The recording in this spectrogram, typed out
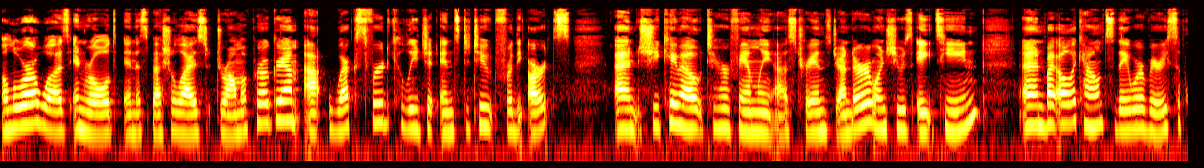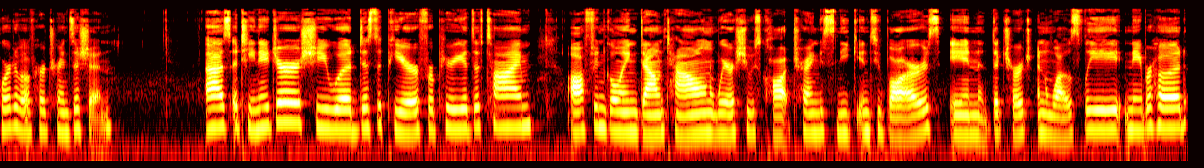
Alora was enrolled in a specialized drama program at Wexford Collegiate Institute for the Arts and she came out to her family as transgender when she was 18, and by all accounts, they were very supportive of her transition. As a teenager, she would disappear for periods of time, often going downtown where she was caught trying to sneak into bars in the Church and Wellesley neighborhood,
